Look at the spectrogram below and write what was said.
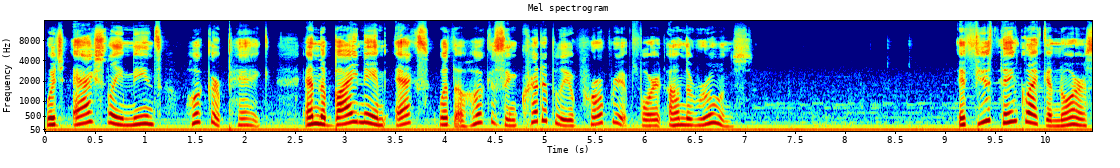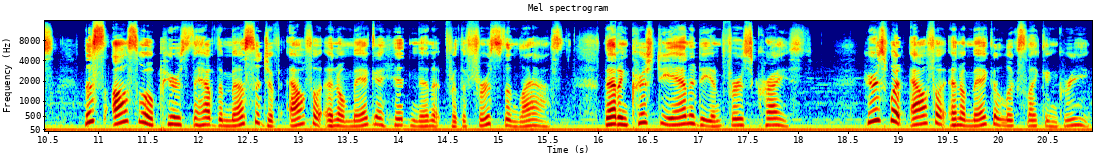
which actually means hook or peg, and the byname X with a hook is incredibly appropriate for it on the runes. If you think like a Norse, This also appears to have the message of Alpha and Omega hidden in it for the first and last, that in Christianity infers Christ. Here's what Alpha and Omega looks like in Greek.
